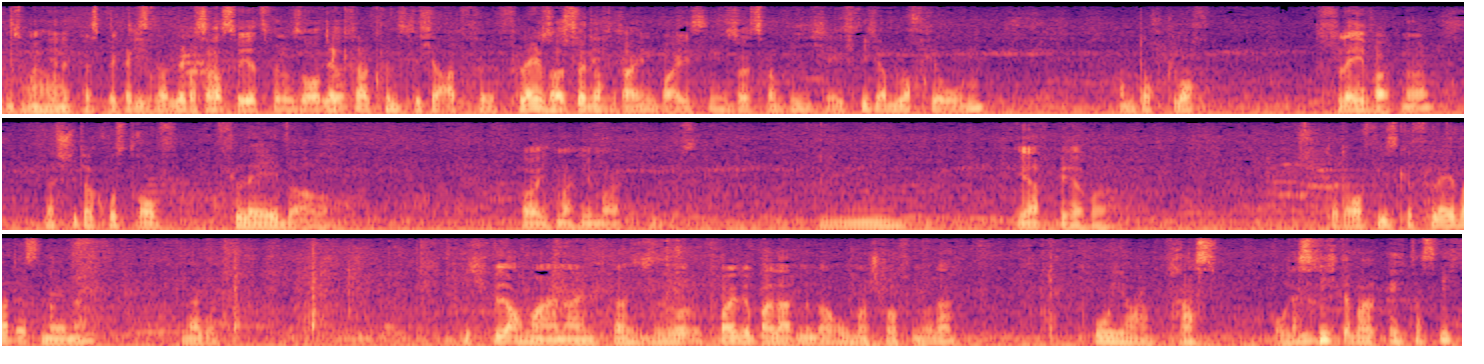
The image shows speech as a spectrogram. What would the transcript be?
muss man hier eine Perspektive. Extra lecker- Was hast du jetzt für eine Sorte? Leckerer künstlicher Apfel. Du Flavor. sollst ja nicht reinbeißen, du sollst dran riechen. Ja, ich rieche am Loch hier oben. Am Dochtloch. Flavored, ne? Da steht da groß drauf. Flavor. So, ich mach hier mal. Hm. Erdbeere. Steht da drauf, wie es geflavored ist? Nee, ne? Na gut. Ich will auch mal einen ein. Das ist so vollgeballert mit Aromastoffen, oder? Oh ja, krass. das riecht aber, echt, das riecht.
